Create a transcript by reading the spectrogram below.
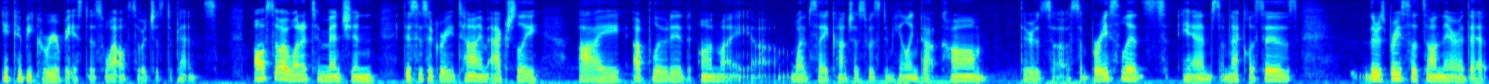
it could be career based as well. So it just depends. Also, I wanted to mention this is a great time. Actually, I uploaded on my um, website, consciouswisdomhealing.com. There's uh, some bracelets and some necklaces. There's bracelets on there that,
